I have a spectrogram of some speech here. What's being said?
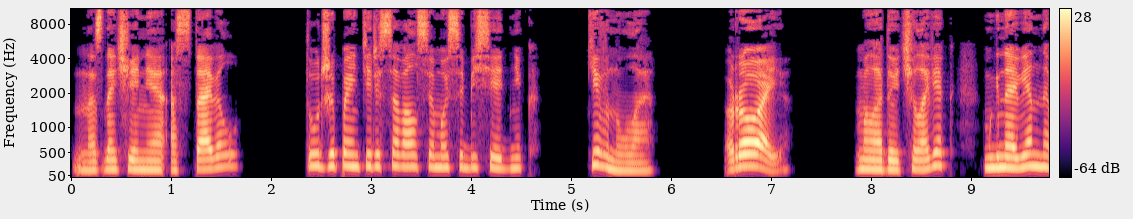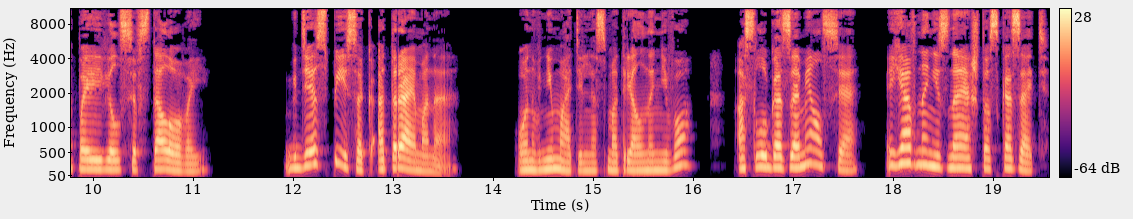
«Назначение оставил?» Тут же поинтересовался мой собеседник. Кивнула. «Рой!» Молодой человек мгновенно появился в столовой. «Где список от Раймона?» Он внимательно смотрел на него, а слуга замялся, явно не зная, что сказать.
